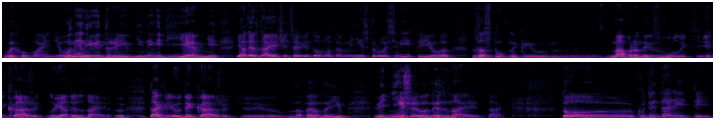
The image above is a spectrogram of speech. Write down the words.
виховання. Вони невідривні, невід'ємні. Я не знаю, чи це відомо там міністру освіти, його заступників, м, набраних з вулиці, кажуть, ну я не знаю. Ну, так люди кажуть. Е, Напевно, їм відніше вони знають так. То е, куди далі йти?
